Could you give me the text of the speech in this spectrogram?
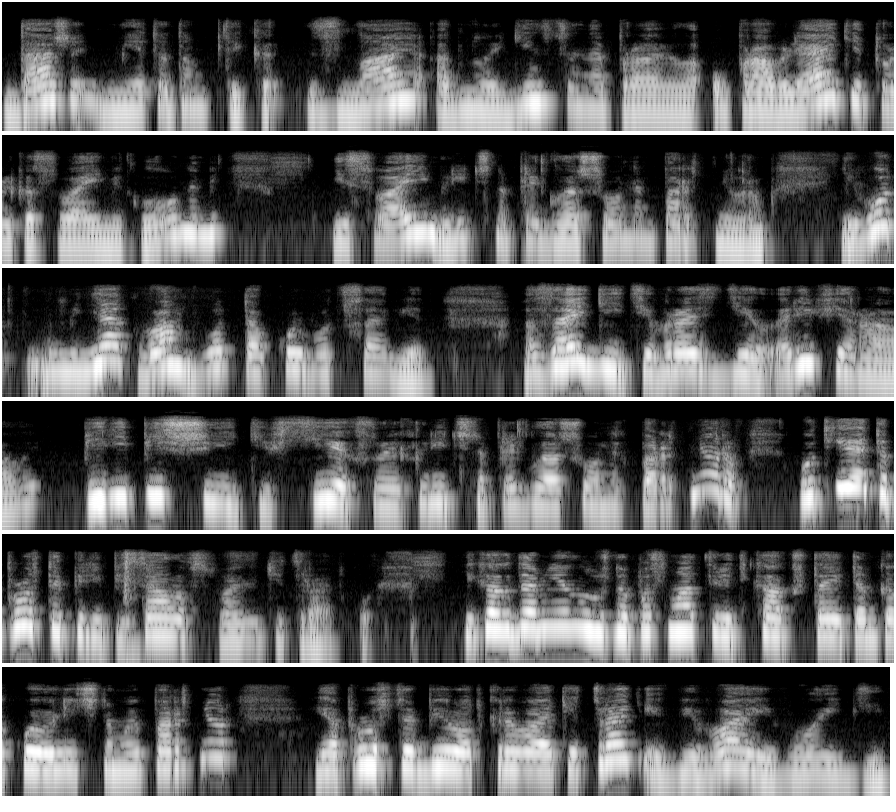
даже методом тыка, зная одно единственное правило. Управляйте только своими клонами и своим лично приглашенным партнером. И вот у меня к вам вот такой вот совет. Зайдите в раздел «Рефералы», перепишите всех своих лично приглашенных партнеров. Вот я это просто переписала в свою тетрадку. И когда мне нужно посмотреть, как стоит там какой лично мой партнер, я просто беру, открываю тетрадь и вбиваю его ID.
